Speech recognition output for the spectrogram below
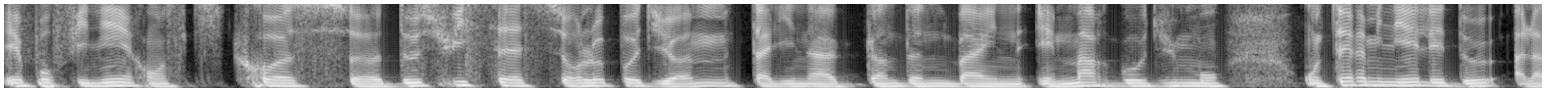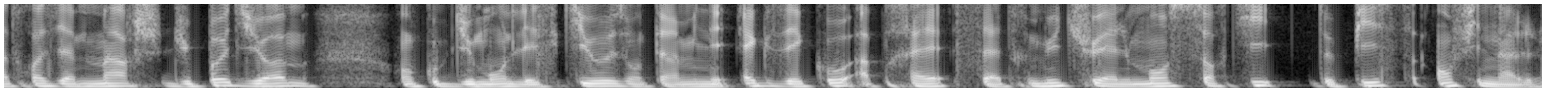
Et pour finir, en ski cross, euh, deux Suissesses sur le podium. Talina Gandenbein et Margot Dumont ont terminé les deux à la troisième marche du podium. En Coupe du Monde, les skieuses ont terminé ex aequo après s'être mutuellement sorties de piste en finale.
